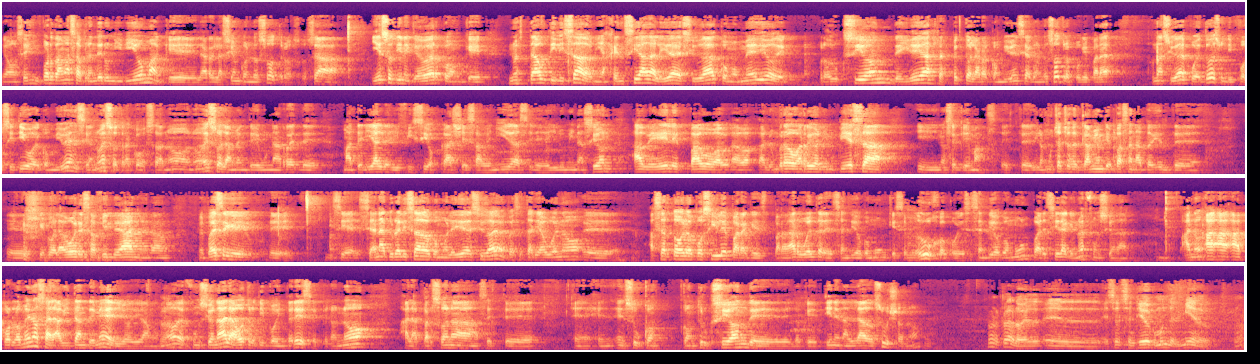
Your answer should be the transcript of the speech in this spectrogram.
digamos, eh, importa más aprender un idioma que la relación con los otros. O sea, y eso tiene que ver con que no está utilizada ni agenciada la idea de ciudad como medio de producción de ideas respecto a la convivencia con los otros, porque para una ciudad después de todo es un dispositivo de convivencia, no es otra cosa, no, no es solamente una red de material de edificios, calles, avenidas, de iluminación, ABL, pago, alumbrado, barrido, limpieza y no sé qué más. Este, y los muchachos del camión que pasan a pedirte eh, que colabores a fin de año. ¿no? Me parece que eh, se, se ha naturalizado como la idea de ciudad y me parece que estaría bueno eh, hacer todo lo posible para, que, para dar vuelta al sentido común que se produjo, porque ese sentido común pareciera que no es funcional. A, a- a- por lo menos al habitante medio, digamos, ¿no? Es funcional a otro tipo de intereses, pero no a las personas este, en, en- en su construcción de, lo que tienen al lado suyo, ¿no? Bueno, claro, es el sentido común del miedo. ¿no?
